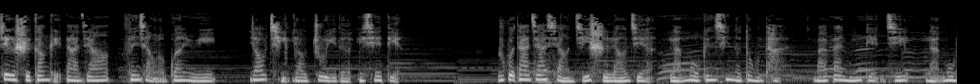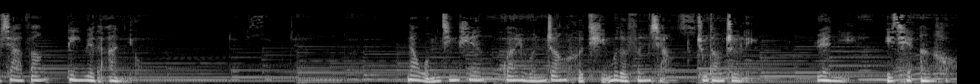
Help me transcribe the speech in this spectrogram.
这个是刚给大家分享了关于邀请要注意的一些点。如果大家想及时了解栏目更新的动态，麻烦您点击栏目下方订阅的按钮。那我们今天关于文章和题目的分享就到这里，愿你一切安好。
